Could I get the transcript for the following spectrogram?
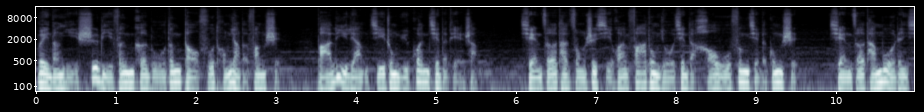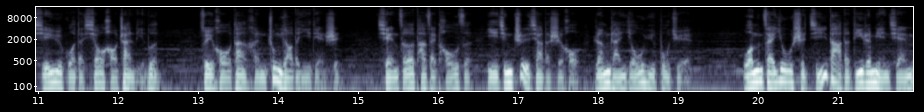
未能以施里芬和鲁登道夫同样的方式，把力量集中于关键的点上，谴责他总是喜欢发动有限的毫无风险的攻势，谴责他默认协约国的消耗战理论。最后，但很重要的一点是，谴责他在头子已经掷下的时候仍然犹豫不决。我们在优势极大的敌人面前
